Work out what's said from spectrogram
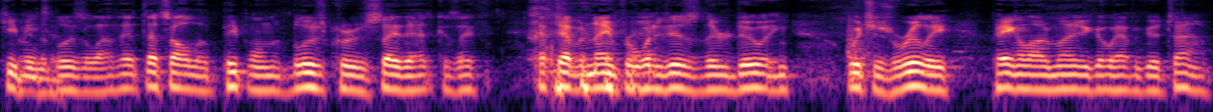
Keeping the blues alive. That, that's all the people on the blues cruise say that because they have to have a name for what it is they're doing, which is really paying a lot of money to go have a good time.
